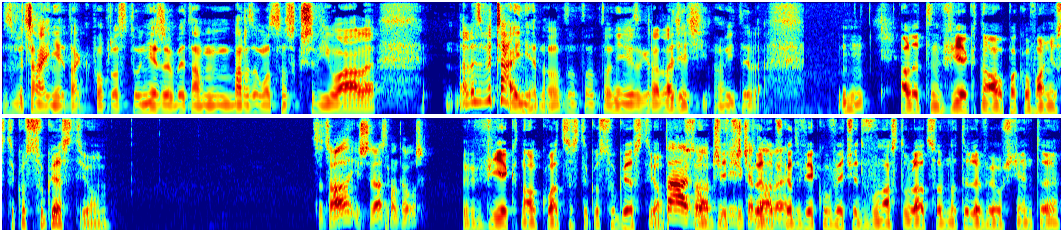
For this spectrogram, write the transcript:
zwyczajnie tak po prostu, nie żeby tam bardzo mocno skrzywiła, ale, ale zwyczajnie, no, to, to, to nie jest gra dla dzieci, no i tyle. Mhm. Ale ten wiek na opakowaniu jest tylko sugestią. Co, co? Jeszcze raz, Mateusz? wiek na okładce jest tylko sugestią. tak, są no, dzieci, które no, ale... na przykład w wieku, wiecie, 12 lat są na tyle wyrośnięte,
